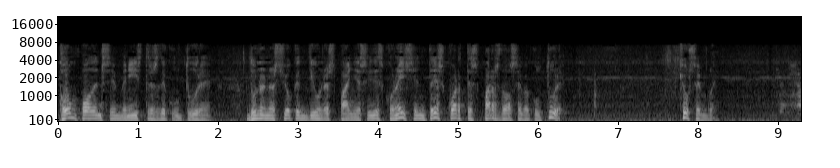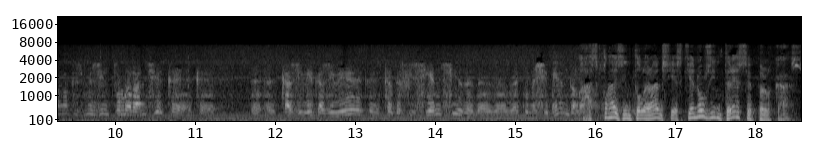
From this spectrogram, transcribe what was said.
Com poden ser ministres de Cultura d'una nació que en diuen Espanya si desconeixen tres quartes parts de la seva cultura? Què us sembla? Em sembla que és més intolerància que, que eh, quasi bé, quasi bé, que, que deficiència de, de, de, de coneixement. De la... Ah, esclar, és intolerància, és que no els interessa pel cas,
